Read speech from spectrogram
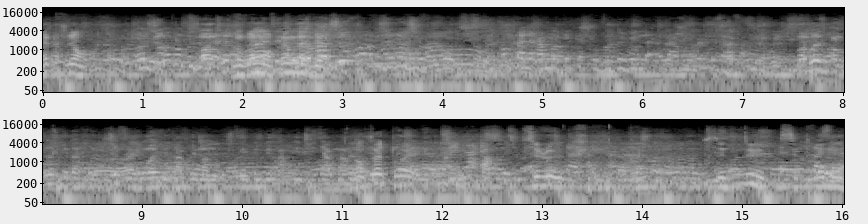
excellent. Donc vraiment, plein de la bière. En fait, ouais, c'est le. C'est tout, c'est trop bon.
